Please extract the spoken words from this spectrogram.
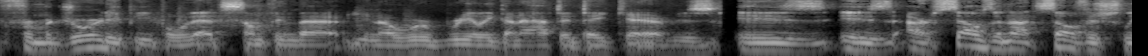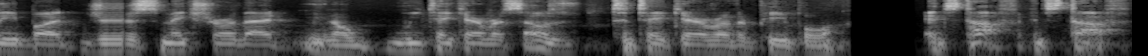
for majority of people, that's something that you know we're really going to have to take care of is is is ourselves, and not selfishly, but just make sure that you know we take care of ourselves to take care of other people. It's tough. It's tough.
